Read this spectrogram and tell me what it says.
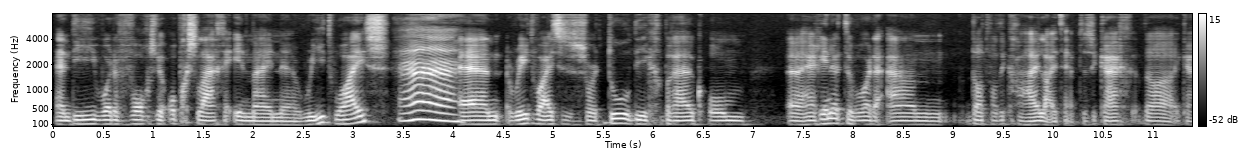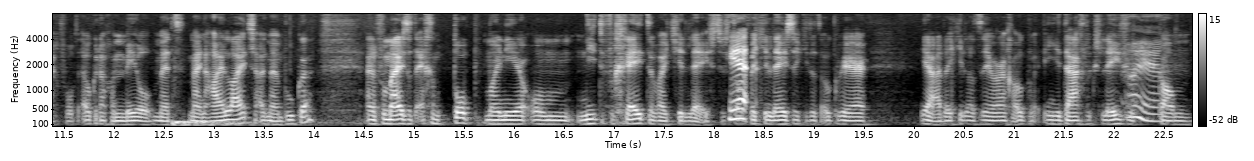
En die worden vervolgens weer opgeslagen in mijn eh, Readwise. Ah. En Readwise is een soort tool die ik gebruik om eh, herinnerd te worden aan dat wat ik gehighlight heb. Dus ik krijg, da- ik krijg bijvoorbeeld elke dag een mail met mijn highlights uit mijn boeken. En voor mij is dat echt een top manier om niet te vergeten wat je leest. Dus dat wat je leest, dat je dat ook weer, ja, dat je dat heel erg ook in je dagelijks leven Oh ja. kan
